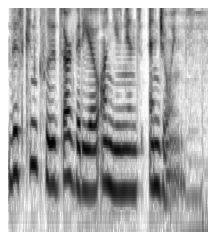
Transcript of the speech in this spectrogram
This concludes our video on unions and joins.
